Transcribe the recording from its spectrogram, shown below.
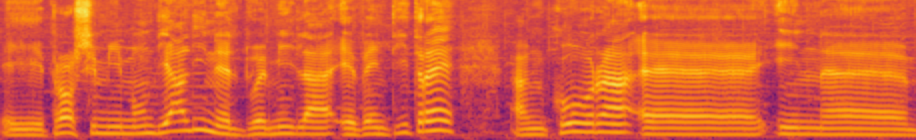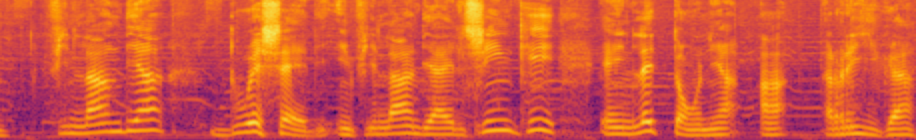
i prossimi mondiali nel 2023 ancora eh, in eh, Finlandia due sedi, in Finlandia a Helsinki e in Lettonia a Riga.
